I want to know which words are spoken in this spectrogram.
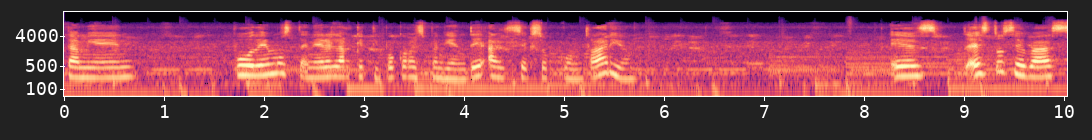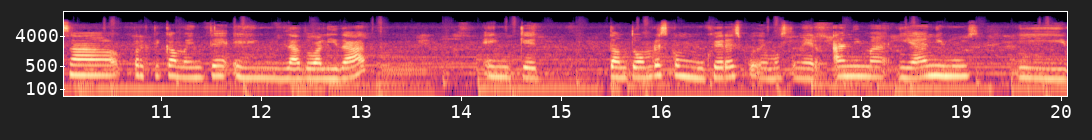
También podemos tener el arquetipo correspondiente al sexo contrario. Es, esto se basa prácticamente en la dualidad, en que tanto hombres como mujeres podemos tener ánima y ánimos y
